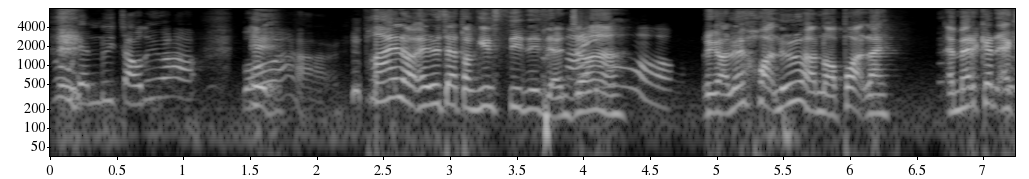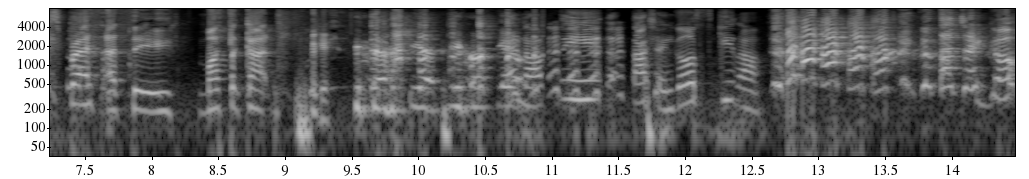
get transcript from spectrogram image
都现女就对嘛，冇啊。派咯，你就当叫线你成咗啊？你讲你学你话攞笔嚟，American Express 啊是 Mastercard。嘅嗱啲大成哥 skin 啊，个大成哥。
